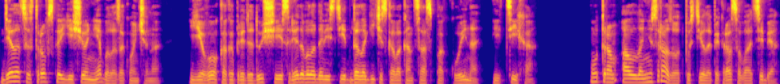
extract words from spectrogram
Дело Цистровской еще не было закончено. Его, как и предыдущие, следовало довести до логического конца спокойно и тихо. Утром Алла не сразу отпустила Пекрасова от себя,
